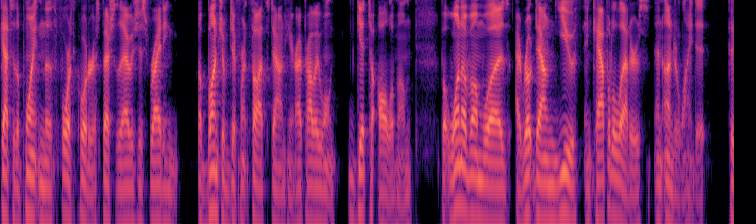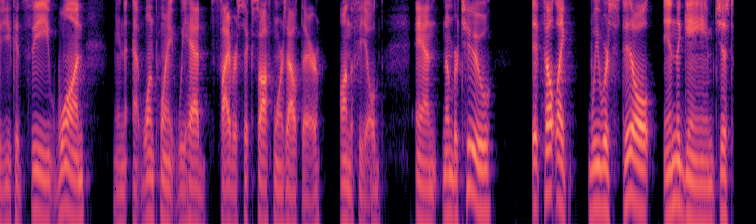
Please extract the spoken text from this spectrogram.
got to the point in the fourth quarter, especially, I was just writing a bunch of different thoughts down here. I probably won't get to all of them. But one of them was I wrote down youth in capital letters and underlined it because you could see one, I mean, at one point we had five or six sophomores out there on the field. And number two, it felt like we were still in the game, just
